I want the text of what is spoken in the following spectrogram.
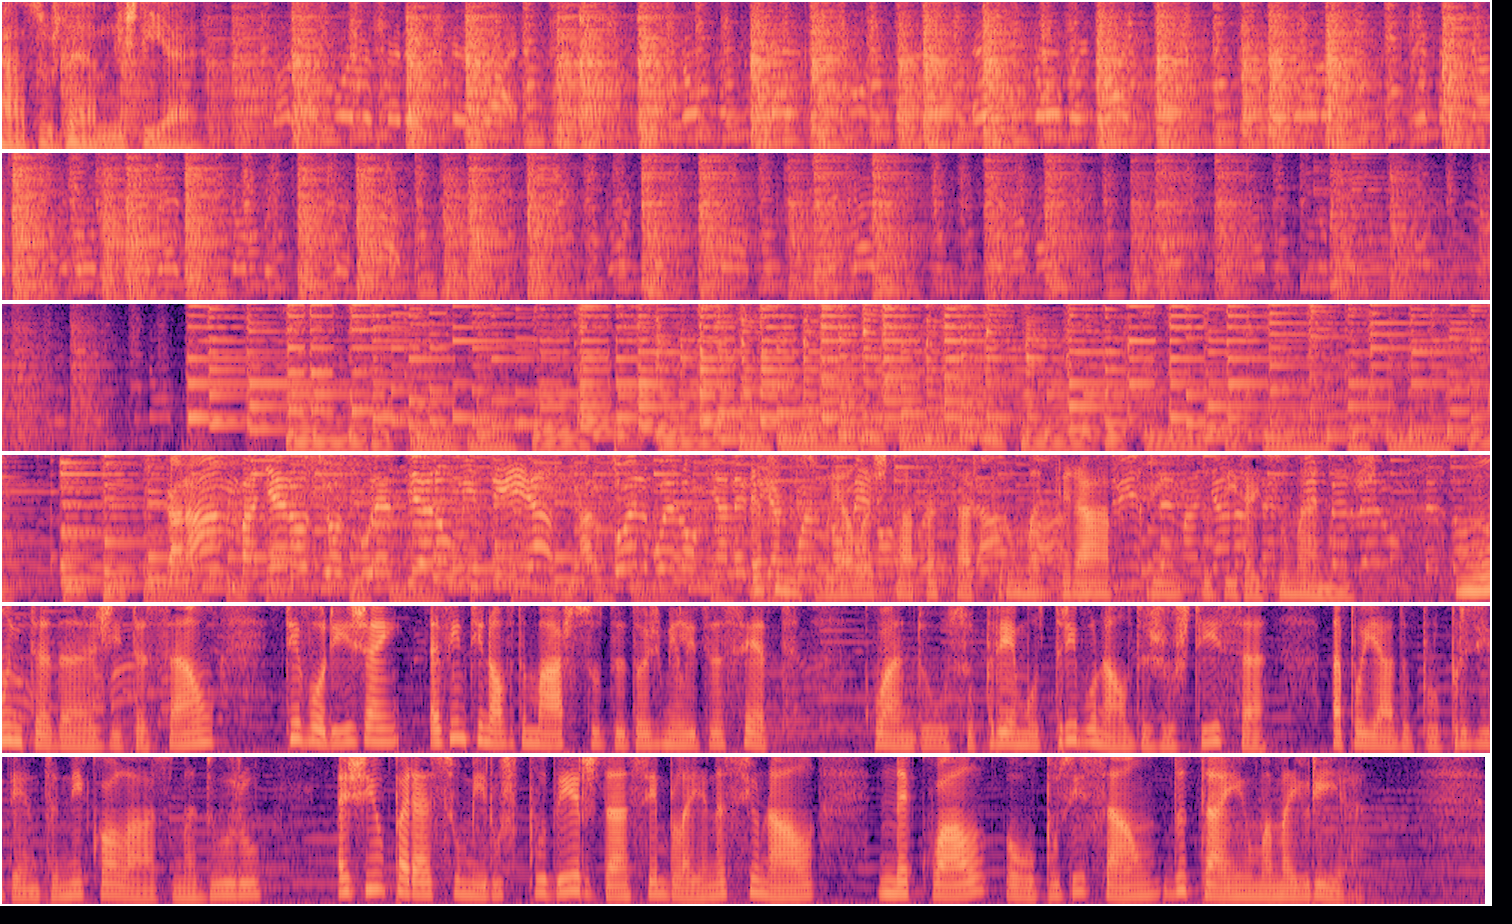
casos da amnistia. A Venezuela está a passar por uma grave crise de direitos humanos. Muita da agitação teve origem a 29 de março de 2017, quando o Supremo Tribunal de Justiça, apoiado pelo presidente Nicolás Maduro, agiu para assumir os poderes da Assembleia Nacional, na qual a oposição detém uma maioria.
